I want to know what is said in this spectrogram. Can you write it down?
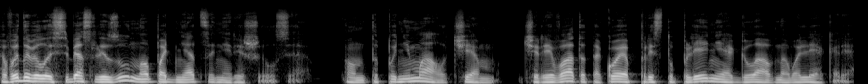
выдавил из себя слезу, но подняться не решился. Он-то понимал, чем чревато такое преступление главного лекаря.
